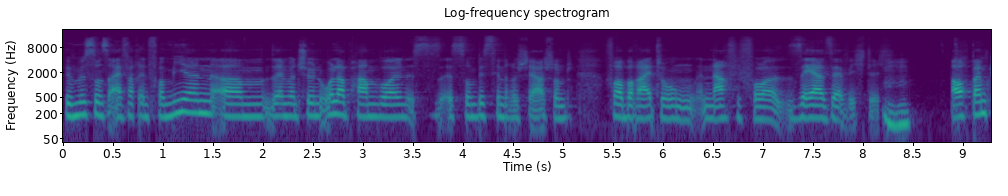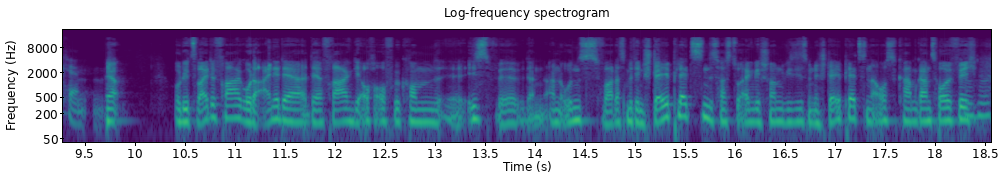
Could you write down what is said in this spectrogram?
wir müssen uns einfach informieren. Ähm, wenn wir einen schönen Urlaub haben wollen, ist, ist so ein bisschen Recherche und Vorbereitung nach wie vor sehr, sehr wichtig. Mhm. Auch beim Campen. Ja, und die zweite Frage oder eine der, der Fragen, die auch aufgekommen äh, ist, dann an uns, war das mit den Stellplätzen. Das hast du eigentlich schon, wie sieht es mit den Stellplätzen aus, kam ganz häufig. Mhm.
